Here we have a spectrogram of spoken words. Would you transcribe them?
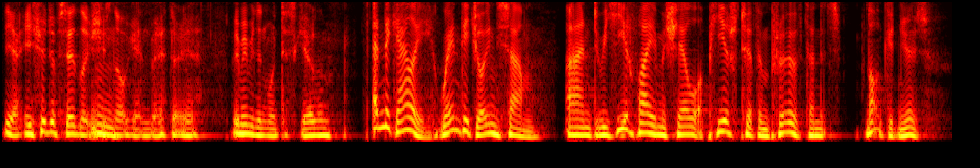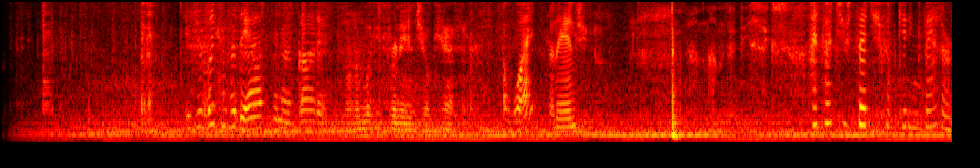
Yeah, he should have said, look, she's mm. not getting better, yeah. But maybe didn't want to scare them. In the galley, Wendy joins Sam, and we hear why Michelle appears to have improved, and it's not good news. If you're looking for the aspirin, I've got it. I'm looking for an angio catheter. A what? An angio. 956. I thought you said she was getting better.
